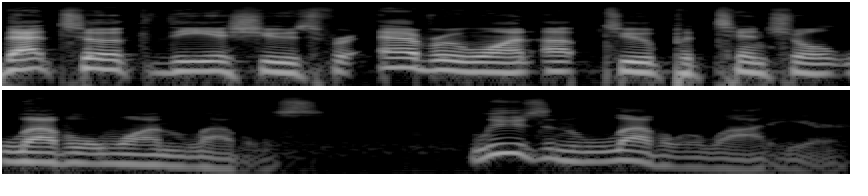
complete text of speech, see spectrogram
that took the issues for everyone up to potential level one levels. Losing the level a lot here.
